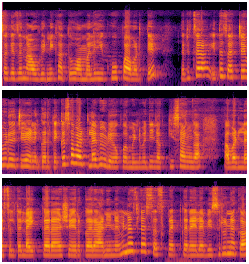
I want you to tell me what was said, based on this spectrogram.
सगळेजण आवडीने खातो. आम्हाला ही खूप आवडते. तर चला इथंच आजच्या व्हिडिओची एंड करते. कसा वाटला व्हिडिओ? कमेंटमध्ये नक्की सांगा. आवडला असेल तर लाईक करा शेअर करा आणि नवीन असल्यास सबस्क्राईब करायला विसरू नका.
